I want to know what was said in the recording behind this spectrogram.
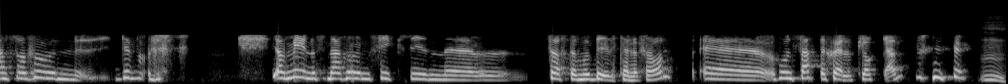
Alltså hon... Det, jag minns när hon fick sin eh, första mobiltelefon. Eh, hon satte själv klockan. Mm.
